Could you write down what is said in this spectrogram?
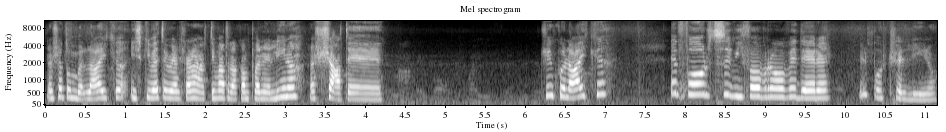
Lasciate un bel like, iscrivetevi al canale, attivate la campanellina, lasciate 5 like e forse vi farò vedere il porcellino.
